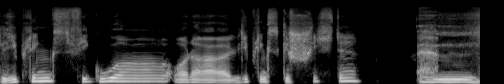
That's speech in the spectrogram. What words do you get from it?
Lieblingsfigur oder Lieblingsgeschichte? Ähm,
